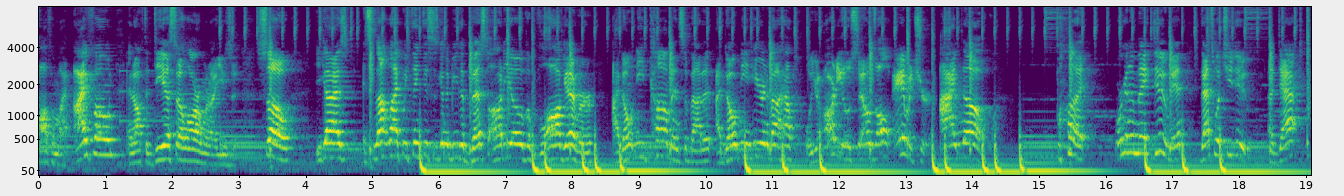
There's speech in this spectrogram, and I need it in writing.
off of my iPhone and off the DSLR when I use it. So, you guys, it's not like we think this is going to be the best audio of a vlog ever. I don't need comments about it. I don't need hearing about how, well, your audio sounds all amateur. I know. But we're to make do, man. That's what you do. Adapt,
